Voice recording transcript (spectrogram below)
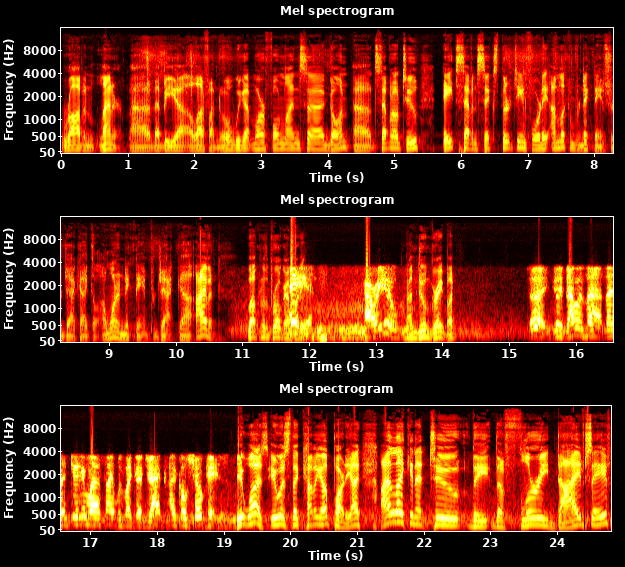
Robin Lehner. Uh, that'd be uh, a lot of fun. Oh, we got more phone lines uh, going. 702 876 1340. I'm looking for nicknames for Jack Eichel. I want a nickname for Jack. Uh, Ivan, welcome to the program, buddy. Hey, how are you? I'm doing great, bud. Good, good. That was uh, that game last night was like a Jack Eichel showcase. It was. It was the coming up party. I I liken it to the the Fleury dive save.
